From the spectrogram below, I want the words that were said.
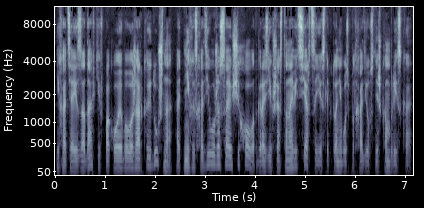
И хотя из-за давки в покое было жарко и душно, от них исходил ужасающий холод, грозивший остановить сердце, если кто-нибудь подходил слишком близко.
